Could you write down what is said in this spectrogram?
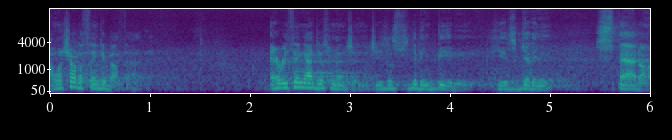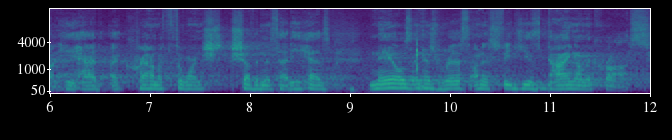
I want y'all to think about that. Everything I just mentioned, Jesus was getting beaten, he is getting spat on, he had a crown of thorns shoved in his head, he has nails in his wrists, on his feet, he is dying on the cross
